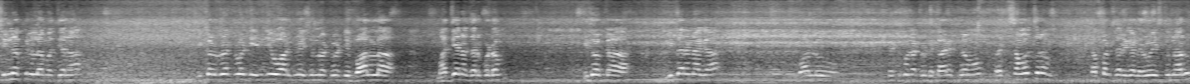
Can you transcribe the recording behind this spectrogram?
చిన్నపిల్లల మధ్యన ఇక్కడ ఉన్నటువంటి ఎన్జిఓ ఆర్గనైజేషన్ ఉన్నటువంటి బాలల మధ్యాహ్న జరపడం ఇదొక వితరణగా వాళ్ళు పెట్టుకున్నటువంటి కార్యక్రమం ప్రతి సంవత్సరం తప్పనిసరిగా నిర్వహిస్తున్నారు.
